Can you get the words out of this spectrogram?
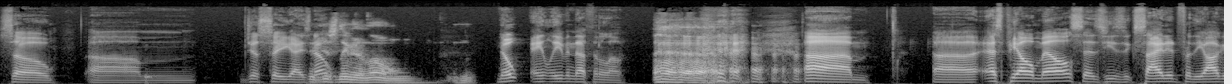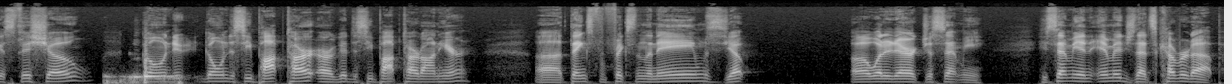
So, um, just so you guys know, Just leave it alone. nope, ain't leaving nothing alone. Um, uh, SPL Mel says he's excited for the August Fish show. Going to going to see Pop Tart, or good to see Pop Tart on here. Uh, thanks for fixing the names. Yep. Oh, what did Eric just sent me? He sent me an image that's covered up.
